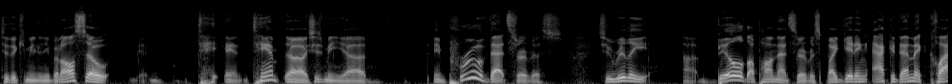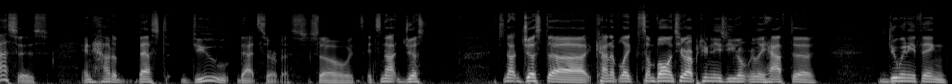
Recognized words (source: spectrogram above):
to the community, but also ta- and tamp, uh, excuse me, uh, improve that service to really uh, build upon that service by getting academic classes in how to best do that service. So it's it's not just it's not just uh, kind of like some volunteer opportunities. You don't really have to do anything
